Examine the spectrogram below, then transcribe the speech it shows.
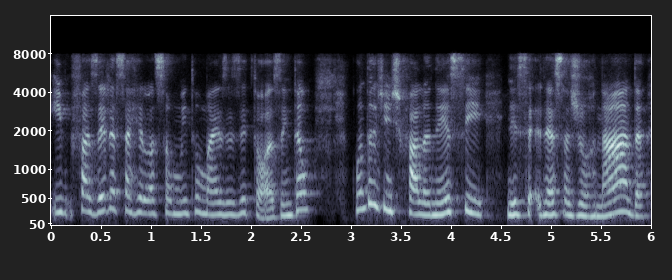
e fazer essa relação muito mais exitosa. Então, quando a gente fala nesse, nesse nessa jornada,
